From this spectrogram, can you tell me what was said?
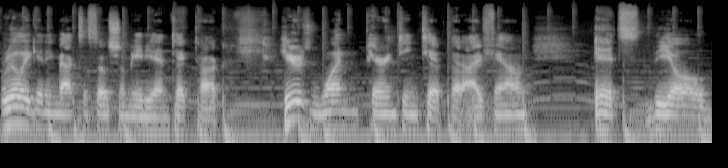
Really getting back to social media and TikTok. Here's one parenting tip that I found. It's the old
